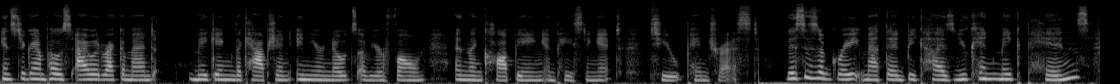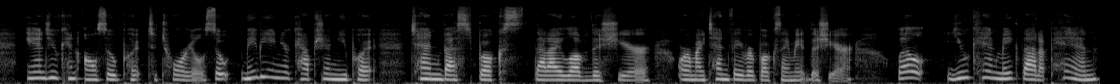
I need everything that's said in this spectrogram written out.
Instagram post, I would recommend making the caption in your notes of your phone and then copying and pasting it to Pinterest. This is a great method because you can make pins and you can also put tutorials. So maybe in your caption you put 10 best books that I love this year or my 10 favorite books I made this year. Well, you can make that a pin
